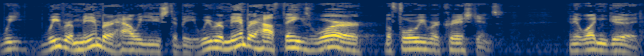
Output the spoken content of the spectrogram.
we, we remember how we used to be. We remember how things were before we were Christians, and it wasn't good.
